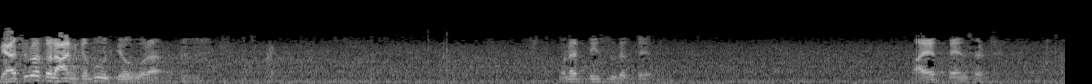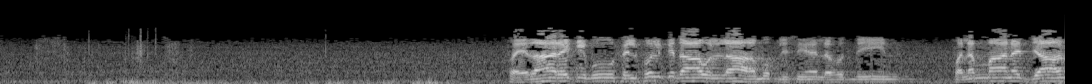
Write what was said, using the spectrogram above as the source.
بیا سورۃ العنکبوت کې وګورئ 29 سورت ہے. آیت پینسٹھ. فیدار کی بو فل فل کے دا اللہ مخلص لہ الدین فلما نجاہم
